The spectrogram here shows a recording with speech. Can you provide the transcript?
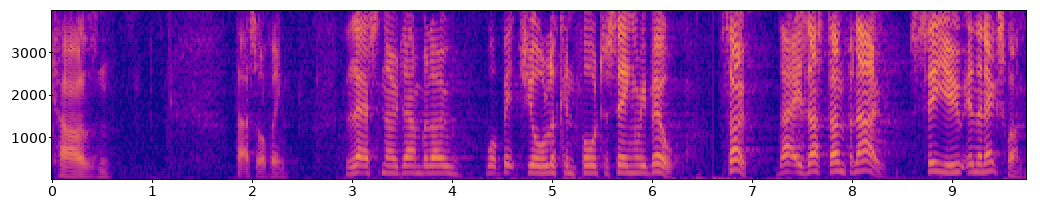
cars and that sort of thing. Let us know down below what bits you're looking forward to seeing rebuilt. So, that is us done for now. See you in the next one.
